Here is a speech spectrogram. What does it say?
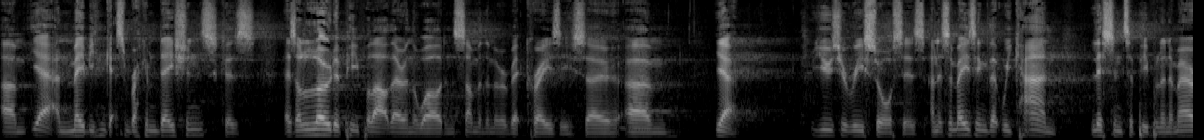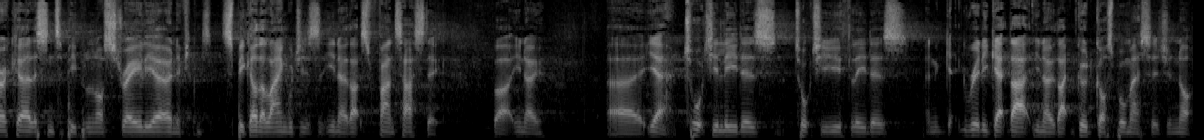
Um, yeah, and maybe you can get some recommendations because there's a load of people out there in the world and some of them are a bit crazy. So, um, yeah, use your resources. And it's amazing that we can listen to people in America, listen to people in Australia, and if you can speak other languages, you know, that's fantastic. But, you know, uh, yeah, talk to your leaders, talk to your youth leaders, and get, really get that, you know, that good gospel message and not,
